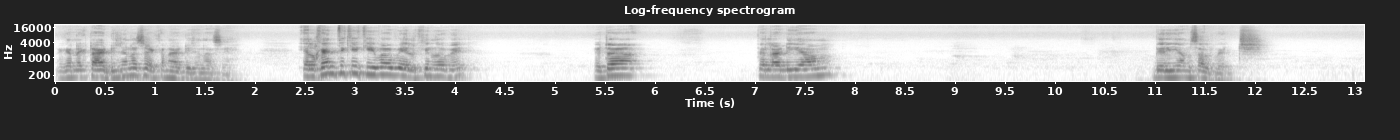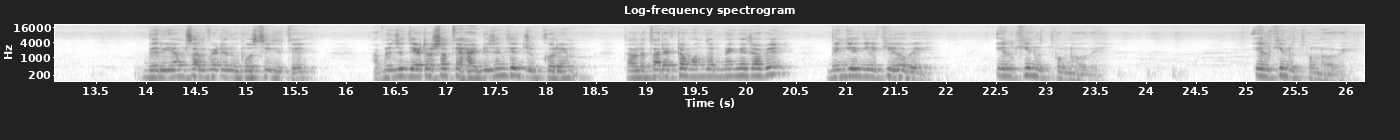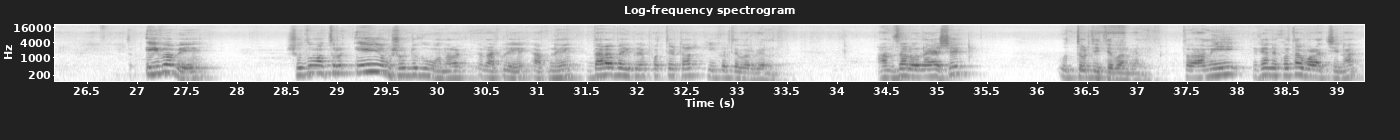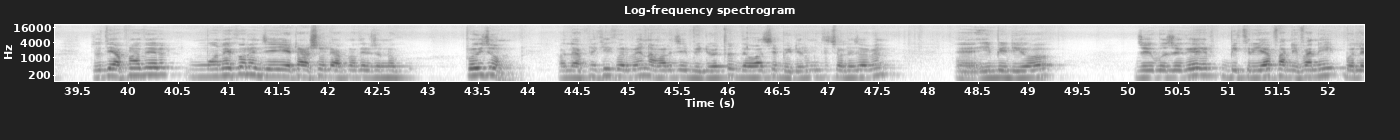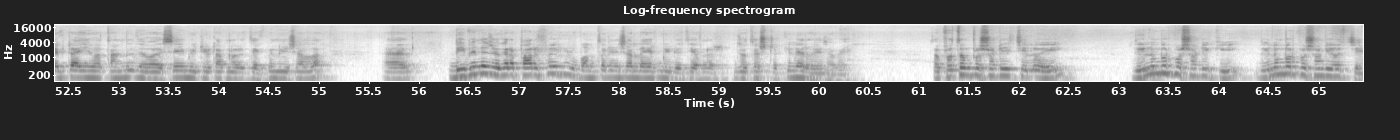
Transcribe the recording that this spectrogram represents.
এখানে একটা হাইড্রোজেন আছে, এখানে হাইড্রোজেন আছে। এলকাইন থেকে কীভাবে এলকিন হবে? এটা প্যালাডিয়াম বেরিয়াম সালফেট বেরিয়াম সালফেটের উপস্থিতিতে আপনি যদি এটার সাথে হাইড্রোজেনকে যোগ করেন তাহলে তার একটা বন্ধন ভেঙে যাবে, ভেঙে গিয়ে কী হবে? এলকিন উৎপন্ন হবে। এলকিন উৎপন্ন হবে। এইভাবে শুধুমাত্র এই অংশটুকু মনে রাখলে আপনি ধারাবাহিকভাবে প্রত্যেকটার কী করতে পারবেন? আনসার অনায়াসে উত্তর দিতে পারবেন। তো আমি এখানে কথা বাড়াচ্ছি না। যদি আপনাদের মনে করেন যে এটা আসলে আপনাদের জন্য প্রয়োজন, তাহলে আপনি কি করবেন? আমার যে ভিডিওটা দেওয়া আছে ভিডিওর মধ্যে চলে যাবেন। এই ভিডিও জৈব যুগের বিক্রিয়া ফানি ফানি বলে একটা ইয়ে তামিল দেওয়া হয়েছে এই ভিডিওটা আপনারা দেখবেন ইনশাল্লাহ বিভিন্ন যুগের পারস্পরিক রূপান্তর ইনশাল্লাহ এক ভিডিওতে আপনার যথেষ্ট ক্লিয়ার হয়ে যাবে। তো প্রথম প্রশ্নটি ছিল এই, দুই নম্বর প্রশ্নটি কি? দুই নম্বর প্রশ্নটি হচ্ছে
